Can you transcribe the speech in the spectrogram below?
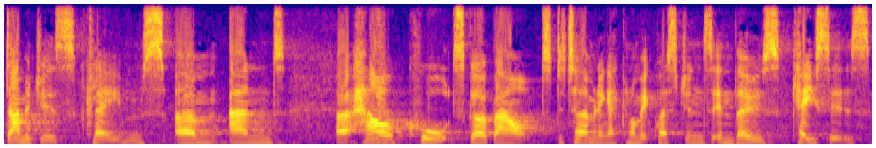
damages claims um, and uh, how courts go about determining economic questions in those cases.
